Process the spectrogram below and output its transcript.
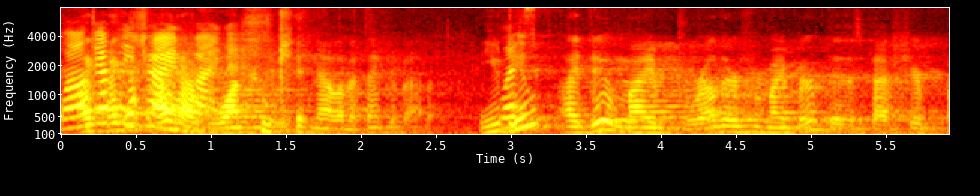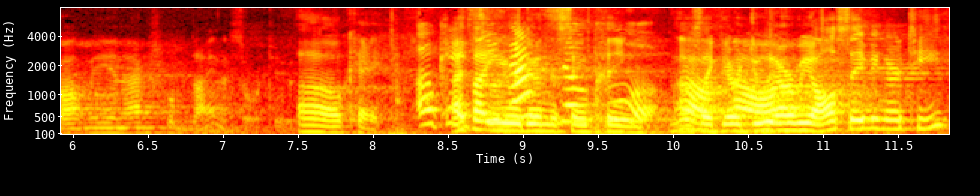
well, I'll I- I definitely guess try I and have find one it. tooth now that I think about it. you What's- do? I do. My brother for my birthday this past year bought me an actual dinosaur tooth. Oh, okay. Okay, I thought see, you were doing the that's so same thing. cool. I was like, No, are, do, no. are we all saving our teeth?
